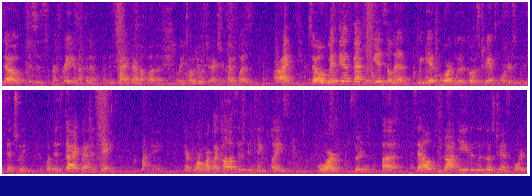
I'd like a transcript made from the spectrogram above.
So this is for free, I'm not gonna put this diagram up on the, I already told you what your extra credit was. All right, so with the effect of insulin, we get more glucose transporters, is essentially what this diagram is saying. Okay, therefore more glycolysis can take place, or certain uh, cells do not need the glucose transport,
